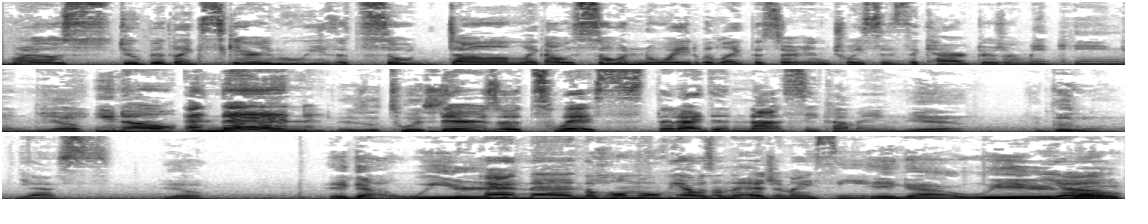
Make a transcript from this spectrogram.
one of those stupid like scary movies. It's so dumb. Like I was so annoyed with like the certain choices the characters are making, and Yep. you know. And then There's a twist. there's a twist that I did not see coming. yeah. A good one. Yes. Yeah. It got weird. And then the whole movie, I was on the edge of my seat. it got weird, Yeah. bro.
